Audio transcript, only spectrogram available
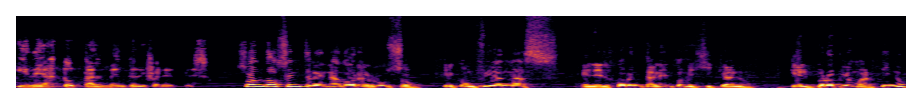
ideas totalmente diferentes. Son dos entrenadores rusos que confían más en el joven talento mexicano que el propio Martino.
